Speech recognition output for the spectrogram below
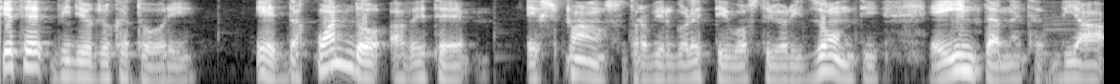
Siete videogiocatori e da quando avete espanso, tra virgolette, i vostri orizzonti e internet vi ha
